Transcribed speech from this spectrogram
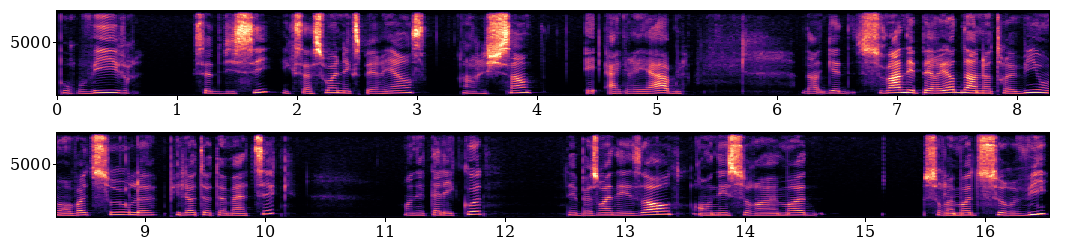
pour vivre cette vie-ci et que ça soit une expérience enrichissante et agréable. il y a souvent des périodes dans notre vie où on va être sur le pilote automatique. On est à l'écoute des besoins des autres. On est sur un mode, le mode survie.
